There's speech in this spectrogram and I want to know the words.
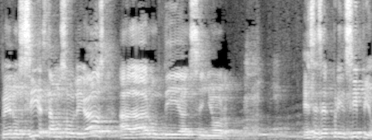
Pero sí estamos obligados a dar un día al Señor. Ese es el principio.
